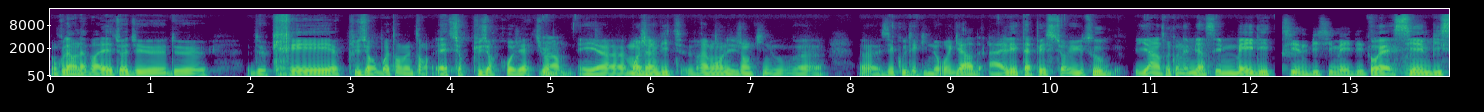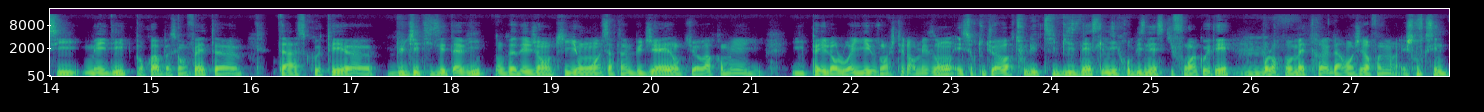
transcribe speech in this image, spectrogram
Donc là, on a parlé, tu vois, de, de, de créer plusieurs boîtes en même temps, être sur plusieurs projets, tu Mm. vois. Et euh, moi, j'invite vraiment les gens qui nous euh, euh, écoutent et qui nous regardent à aller taper sur YouTube. Il y a un truc qu'on aime bien, c'est Made It. CNBC made it. Ouais, CNBC Made It. Pourquoi? Parce qu'en fait, euh, tu as ce côté euh, budgétiser ta vie. Donc, tu as des gens qui ont un certain budget, donc tu vas voir comment ils, ils payent leur loyer ou ils ont acheté leur maison. Et surtout, tu vas voir tous les petits business, les micro-business qu'ils font à côté Mm. pour leur permettre euh, d'arranger leur fin de main. Et je trouve que c'est une,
